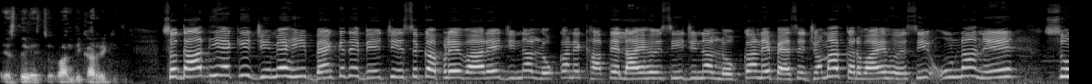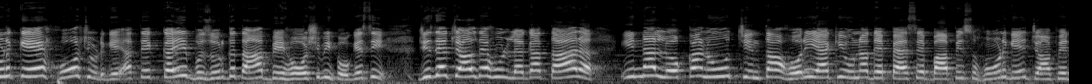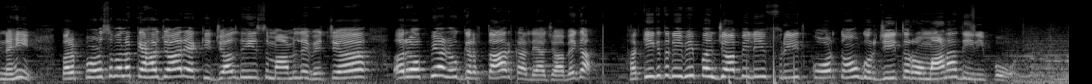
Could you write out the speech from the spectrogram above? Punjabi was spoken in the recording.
ਇਸ ਦੇ ਵਿੱਚ ਬੰਦੀ ਕਾਰਵਾਈ ਕੀਤੀ। ਸੋ ਦੱਸਦੀ ਹੈ ਕਿ ਜਿਵੇਂ ਹੀ ਬੈਂਕ ਦੇ ਵਿੱਚ ਇਸ ਘਪਲੇ ਬਾਰੇ ਜਿਨ੍ਹਾਂ ਲੋਕਾਂ ਨੇ ਖਾਤੇ ਲਾਏ ਹੋਏ ਸੀ, ਜਿਨ੍ਹਾਂ ਲੋਕਾਂ ਨੇ ਪੈਸੇ ਜਮ੍ਹਾਂ ਕਰਵਾਏ ਹੋਏ ਸੀ, ਉਹਨਾਂ ਨੇ ਸੁਣ ਕੇ ਹੋਸ਼ ਉੱਡ ਗਏ ਅਤੇ ਕਈ ਬਜ਼ੁਰਗ ਤਾਂ ਬੇਹੋਸ਼ ਵੀ ਹੋ ਗਏ ਸੀ। ਜਿਸ ਦੇ ਚੱਲਦੇ ਹੁਣ ਲਗਾਤਾਰ ਇਹਨਾਂ ਲੋਕਾਂ ਨੂੰ ਚਿੰਤਾ ਹੋ ਰਹੀ ਹੈ ਕਿ ਉਹਨਾਂ ਦੇ ਪੈਸੇ ਵਾਪਿਸ ਹੋਣਗੇ ਜਾਂ ਫਿਰ ਨਹੀਂ। ਪਰ ਪੁਲਿਸ ਵੱਲੋਂ ਕਿਹਾ ਜਾ ਰਿਹਾ ਕਿ ਜਲਦ ਹੀ ਇਸ ਮਾਮਲੇ ਵਿੱਚ ਆਰੋਪੀਆਂ ਨੂੰ ਗ੍ਰਿਫਤਾਰ ਕਰ ਲਿਆ ਜਾਵੇਗਾ। ਹਕੀਕਤ ਟੀਵੀ ਪੰਜਾਬੀ ਲਈ ਫਰੀਦਕੋਟ ਤੋਂ ਗੁਰਜੀਤ ਰੋਮਾਣਾ ਦੀ ਰਿਪੋਰਟ।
